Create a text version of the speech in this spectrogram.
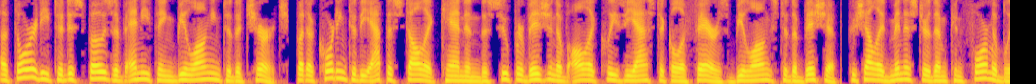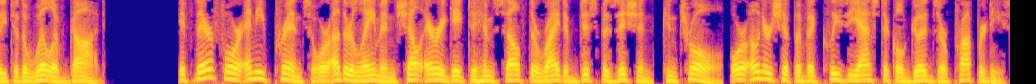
authority to dispose of anything belonging to the Church, but according to the Apostolic Canon the supervision of all ecclesiastical affairs belongs to the bishop, who shall administer them conformably to the will of God. If therefore any prince or other layman shall arrogate to himself the right of disposition, control, or ownership of ecclesiastical goods or properties,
